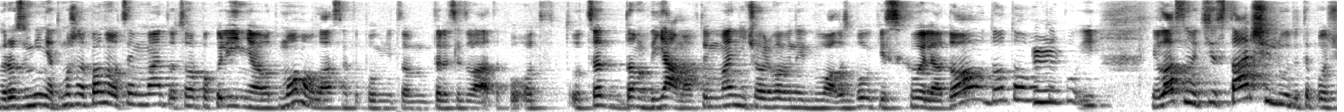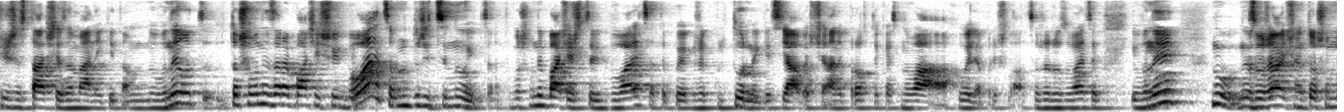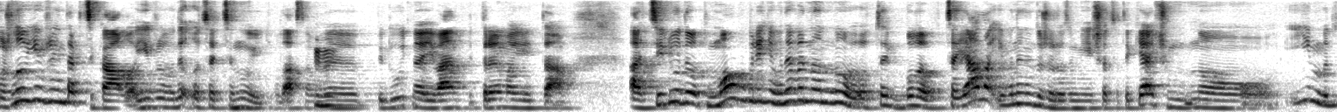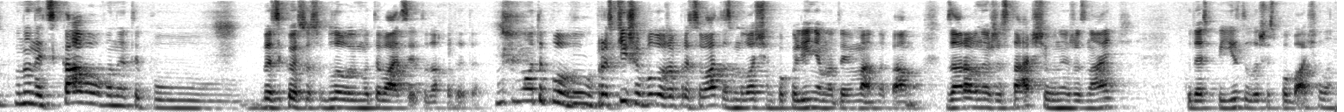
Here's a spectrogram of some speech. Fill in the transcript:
розуміння. Тому що, напевно, оцей момент оцього покоління от мого, власне, типу, мені там 32, типу, от, от це там яма. В той момент нічого у Львові не відбувалось. Був якийсь хвиля до, до того, mm. типу, і. І, власне, ті старші люди, типу, же старші за мене, які там, ну вони от то, що вони зараз бачать, що відбувається, вони дуже цінуються. Тому що вони бачать, що це відбувається, типу, як вже культурне якесь явище, а не просто якась нова хвиля прийшла. Це вже розвивається. І вони, ну, незважаючи на те, що можливо їм вже не так цікаво, їм вже вони оце цінують. Власне, вони підуть на івент, підтримають там. А ці люди, от мого покоління, вони видно, ну, от це була ця яма, і вони не дуже розуміють, що це таке. Чому ну їм воно не цікаво, вони, типу, без якоїсь особливої мотивації туди ходити. Ну, тому, типу, простіше було вже працювати з молодшим поколінням на той момент, напевно. Зараз вони вже старші, вони вже знають, кудись поїздили, щось побачили.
